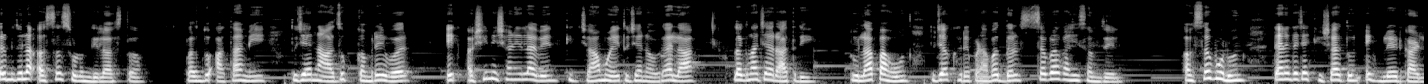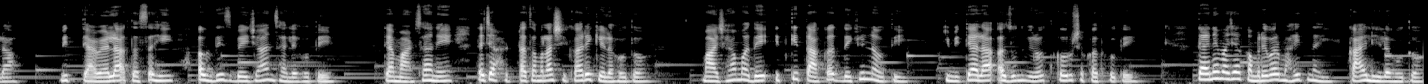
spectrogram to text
तर मी तुला असंच सोडून दिलं असतं. परंतु आता मी तुझ्या नाजूक कमरेवर एक अशी निशाणी लावेन की ज्यामुळे तुझ्या नवऱ्याला लग्नाच्या रात्री तुला पाहून तुझ्या खरेपणाबद्दल सगळं काही समजेल. असं बोलून त्याने त्याच्या खिशातून एक ब्लेड काढला. मी त्यावेळेला तसंही अगदीच बेजान झाले होते. त्या माणसाने त्याच्या हट्टाचा मला शिकारी केलं होतं. माझ्यामध्ये इतकी ताकद देखील नव्हती की मी त्याला अजून विरोध करू शकत होते. त्याने माझ्या कमरेवर माहीत नाही काय लिहिलं होतं.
